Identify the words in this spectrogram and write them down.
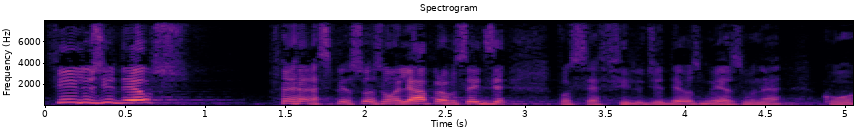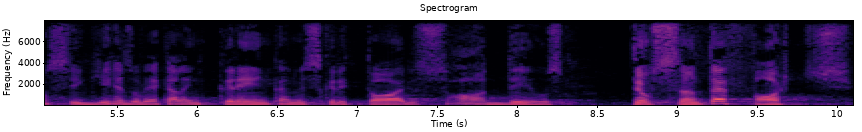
filhos de Deus. As pessoas vão olhar para você e dizer: Você é filho de Deus mesmo, né? Consegui resolver aquela encrenca no escritório, só Deus. Teu santo é forte.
